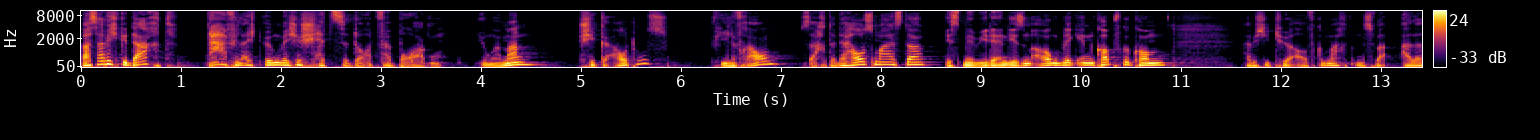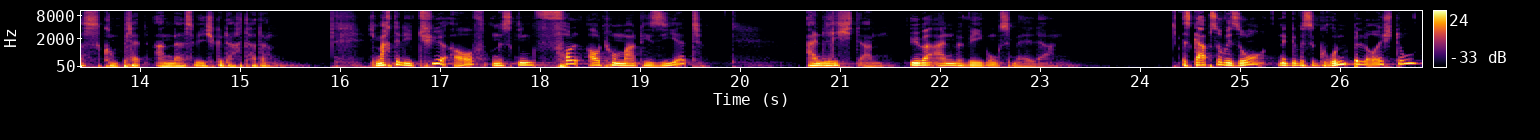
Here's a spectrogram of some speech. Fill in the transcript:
was habe ich gedacht? Na, vielleicht irgendwelche Schätze dort verborgen. Junger Mann, schicke Autos, viele Frauen, sagte der Hausmeister, ist mir wieder in diesem Augenblick in den Kopf gekommen habe ich die Tür aufgemacht und es war alles komplett anders, wie ich gedacht hatte. Ich machte die Tür auf und es ging vollautomatisiert ein Licht an über einen Bewegungsmelder. Es gab sowieso eine gewisse Grundbeleuchtung,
